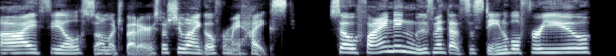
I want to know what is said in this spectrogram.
I feel so much better, especially when I go for my hikes. So finding movement that's sustainable for you,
